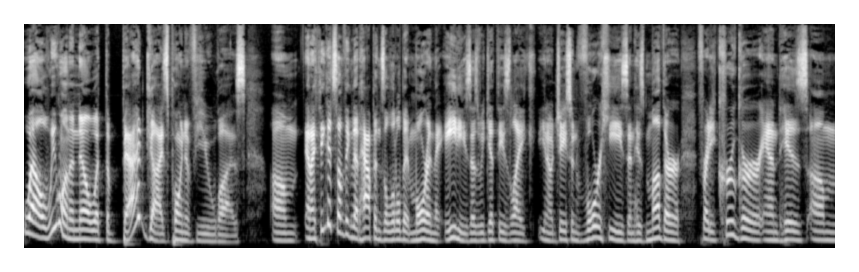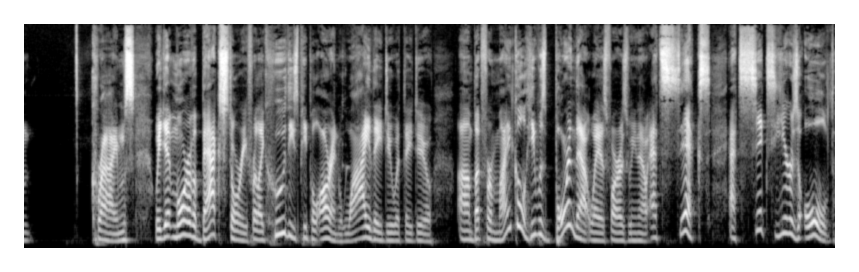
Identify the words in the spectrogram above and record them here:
well, we want to know what the bad guy's point of view was. Um, and I think it's something that happens a little bit more in the 80s as we get these like, you know, Jason Voorhees and his mother, Freddy Krueger, and his um, crimes. We get more of a backstory for like who these people are and why they do what they do. Um, but for Michael, he was born that way, as far as we know. At six, at six years old,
